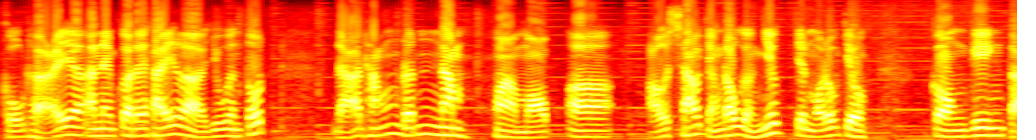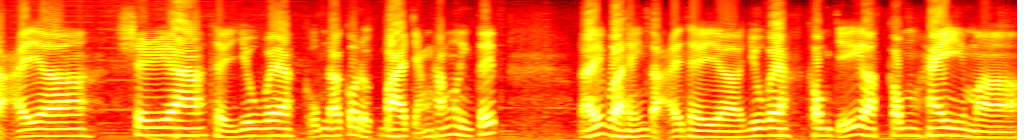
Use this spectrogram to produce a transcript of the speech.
Cụ thể anh em có thể thấy là Juventus đã thắng đến 5 hòa 1 uh, ở 6 trận đấu gần nhất trên mọi đấu trường còn riêng tại uh, Serie A thì Juve cũng đã có được 3 trận thắng liên tiếp. Đấy và hiện tại thì uh, Juve không chỉ uh, công hay mà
